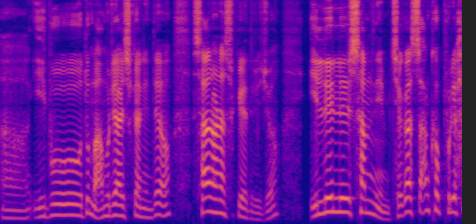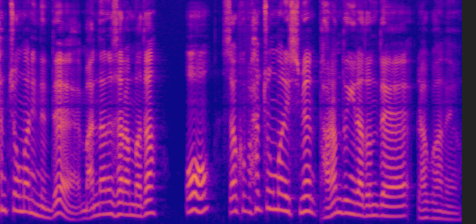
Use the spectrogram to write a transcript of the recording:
아, 2부도 마무리할 시간인데요. 사연 하나 소개해드리죠. 1113님, 제가 쌍꺼풀이 한쪽만 있는데 만나는 사람마다 어? 쌍꺼풀 한쪽만 있으면 바람둥이라던데 라고 하네요.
